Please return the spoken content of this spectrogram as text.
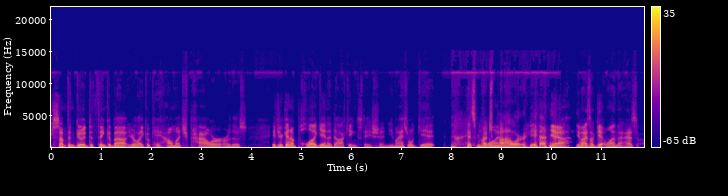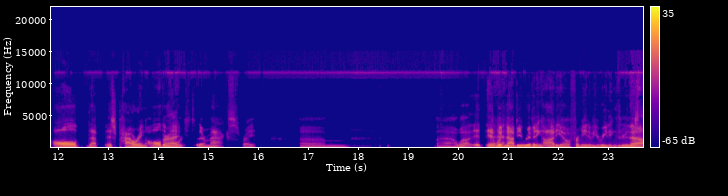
something good to think about. You're like, okay, how much power are those? If you're going to plug in a docking station, you might as well get It's much One. power. Yeah. yeah, you might as well get one that has all that is powering all the Right. ports to their max, right? Um. Uh, well, it, it would not be riveting audio for me to be reading through No, this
